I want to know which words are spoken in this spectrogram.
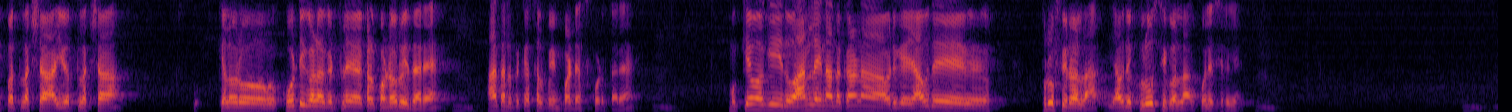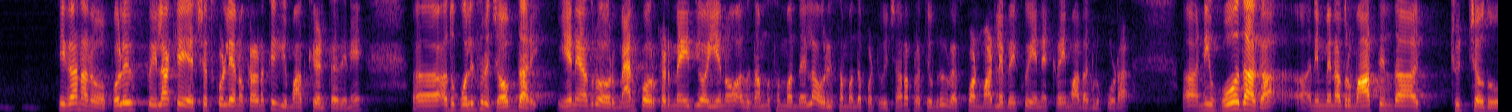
ಇಪ್ಪತ್ತು ಲಕ್ಷ ಐವತ್ತು ಲಕ್ಷ ಕೆಲವರು ಕೋಟಿಗಳ ಗಟ್ಟಲೆ ಕಳ್ಕೊಂಡವರು ಇದ್ದಾರೆ. ಆ ಥರದಕ್ಕೆ ಸ್ವಲ್ಪ ಇಂಪಾರ್ಟೆನ್ಸ್ ಕೊಡ್ತಾರೆ. ಮುಖ್ಯವಾಗಿ ಇದು ಆನ್ಲೈನ್ ಆದ ಕಾರಣ ಅವರಿಗೆ ಯಾವುದೇ ಪ್ರೂಫ್ ಇರೋಲ್ಲ, ಯಾವುದೇ ಕ್ಲೂ ಸಿಗೋಲ್ಲ ಪೊಲೀಸರಿಗೆ. ಈಗ ನಾನು ಪೊಲೀಸ್ ಇಲಾಖೆ ಎಚ್ಚೆತ್ಕೊಳ್ಳಿ ಅನ್ನೋ ಕಾರಣಕ್ಕೆ ಈ ಮಾತು ಕೇಳ್ತಾ ಇದ್ದೀನಿ. ಅದು ಪೊಲೀಸರ ಜವಾಬ್ದಾರಿ. ಏನೇ ಆದರೂ ಅವ್ರ ಮ್ಯಾನ್ ಪವರ್ ಕಡಿಮೆ ಇದೆಯೋ ಏನೋ, ಅದು ನಮ್ಮ ಸಂಬಂಧ ಇಲ್ಲ, ಅವ್ರಿಗೆ ಸಂಬಂಧಪಟ್ಟ ವಿಚಾರ ಪ್ರತಿಯೊಬ್ಬರಿಗೂ ರೆಸ್ಪಾಂಡ್ ಮಾಡಲೇಬೇಕು, ಏನೇ ಕ್ರೈಮ್ ಆದಾಗಲೂ ಕೂಡ. ನೀವು ಹೋದಾಗ ನಿಮ್ಮೇನಾದರೂ ಮಾತಿಂದ ಚುಚ್ಚೋದು,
